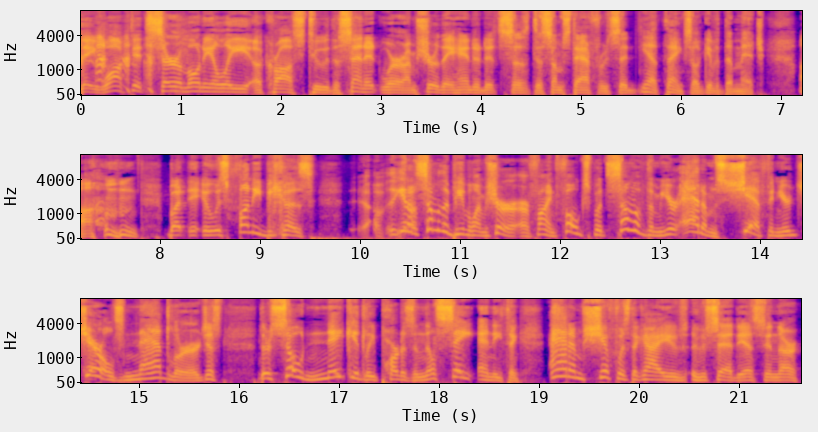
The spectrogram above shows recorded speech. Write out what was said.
they walked it ceremonially across to the Senate, where I'm sure they handed it to some staffer who said, "Yeah, thanks, I'll give it to Mitch." Um, but it was funny because you know, some of the people I'm sure are fine folks, but some of them, your Adams Schiff and your Gerald's Nadler are just, they're so nakedly partisan. They'll say anything. Adam Schiff was the guy who, who said, yes, in our,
